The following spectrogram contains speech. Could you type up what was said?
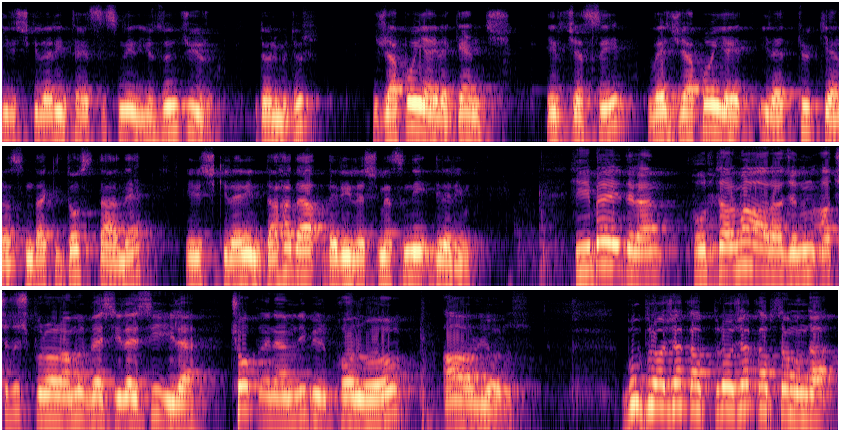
ilişkilerin tesisinin 100. yıl dönümüdür. Japonya ile Genç ilçesi ve Japonya ile Türkiye arasındaki dostane ilişkilerin daha da derinleşmesini dilerim. hibe edilen kurtarma aracının açılış programı vesilesiyle çok önemli bir konuğu ağırlıyoruz. Bu proje, kap, proje kapsamında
